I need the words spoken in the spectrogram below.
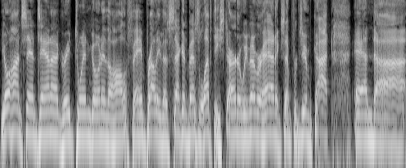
Johan Santana, great twin going in the Hall of Fame, probably the second best lefty starter we've ever had, except for Jim Kaat. And uh,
